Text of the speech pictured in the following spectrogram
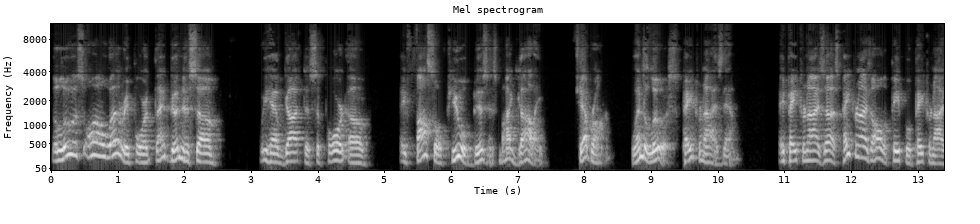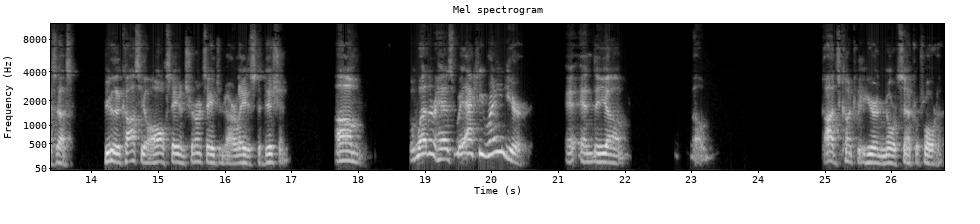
the Lewis Oil Weather Report. Thank goodness uh, we have got the support of a fossil fuel business. By golly, Chevron, Wendell Lewis, patronize them. They patronize us, patronize all the people who patronize us. Julie Lucasio, Allstate Insurance Agent, our latest edition. Um, the weather has we actually rained here in the um, well, God's country here in north central Florida.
